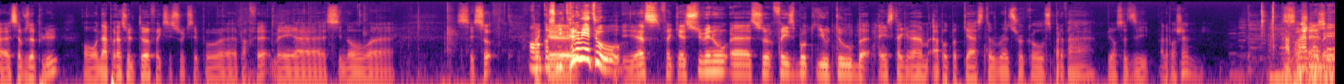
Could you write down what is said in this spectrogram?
euh, ça vous a plu. On apprend sur le tas, fait que c'est sûr que c'est pas euh, parfait. Mais euh, sinon, euh, c'est ça. On fait va continuer que, très bientôt. Yes. Fait que suivez-nous euh, sur Facebook, YouTube, Instagram, Apple Podcast, Red Circle, Spotify. Puis on se dit. À la prochaine. À la prochaine.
